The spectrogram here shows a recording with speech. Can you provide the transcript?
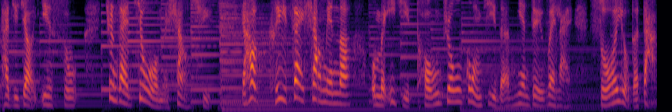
它就叫耶稣，正在救我们上去，然后可以在上面呢，我们一起同舟共济的面对未来所有的大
